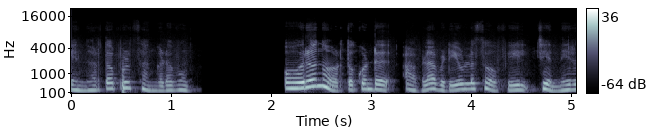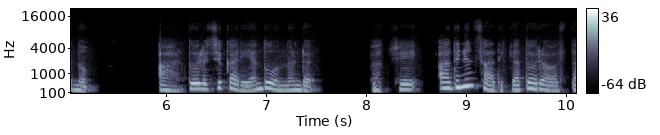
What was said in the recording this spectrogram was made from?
എന്നോർത്തപ്പോൾ സങ്കടവും. ഓരോന്നോർത്തുകൊണ്ട് അവൾ അവിടെയുള്ള സോഫയിൽ ചെന്നിരുന്നു. ആർത്തുലച്ച് കരയാൻ തോന്നുന്നുണ്ട്. പക്ഷേ അതിനും സാധിക്കാത്ത ഒരവസ്ഥ.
